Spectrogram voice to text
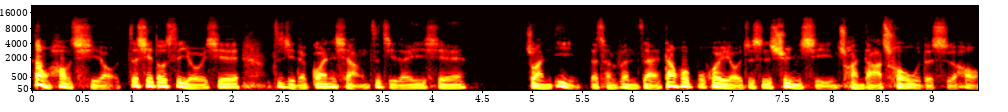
但我好奇哦，这些都是有一些自己的观想、自己的一些转译的成分在，但会不会有就是讯息传达错误的时候？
